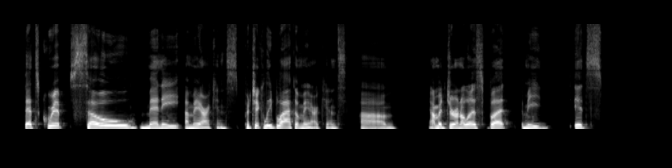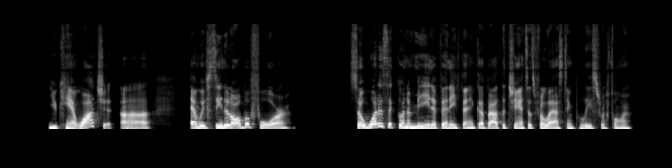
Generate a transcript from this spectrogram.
that's gripped so many Americans, particularly Black Americans. Um, I'm a journalist, but I mean, it's you can't watch it, uh, and we've seen it all before. So, what is it going to mean, if anything, about the chances for lasting police reform?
